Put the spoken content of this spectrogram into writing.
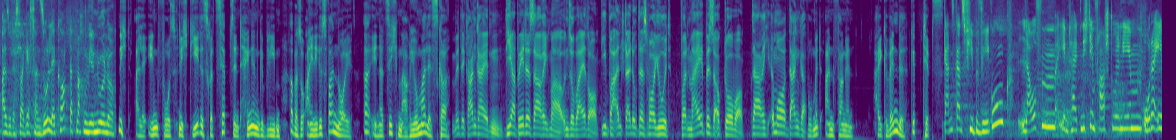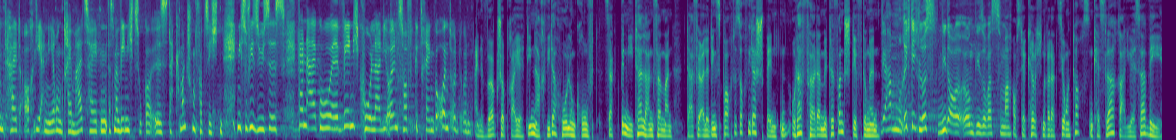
also das war gestern so lecker, das machen wir nur noch. Nicht alle Infos, nicht jedes Rezept sind hängen geblieben, aber so einiges war neu, erinnert sich Mario Maleska. Mit den Krankheiten, Diabetes sage ich mal und so weiter. Die Veranstaltung, das war gut. Von Mai bis Oktober sage ich immer Danke. Womit anfangen? Heike Wendel gibt Tipps. Ganz, ganz viel Bewegung, Laufen, eben halt nicht den Fahrstuhl nehmen oder eben halt auch die Ernährung, drei Mahlzeiten, dass man wenig Zucker isst. Da kann man schon verzichten. Nicht so viel Süßes, kein Alkohol, wenig Cola, die ollen Softgetränke und, und, und. Eine Workshop-Reihe, die nach Wiederholung ruft, sagt Benita Landfermann. Dafür allerdings braucht es auch wieder Spenden oder Fördermittel von Stiftungen. Wir haben richtig Lust, wieder irgendwie sowas zu machen. Aus der Kirchenredaktion Torsten Kessler, Radio SAW.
